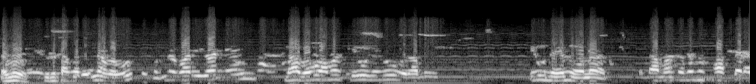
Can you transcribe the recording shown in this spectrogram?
বাবু তুই টাকা দেবেন না বাবু। আপনার বাড়ি ঘর নেই। না বাবু আমার কেউ নেই বাবু, আমি কেউ নেই আমি অনাথ। আমার কাছে তো পাঁচ টাকা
